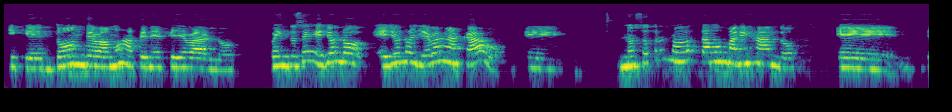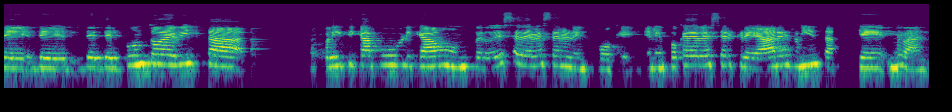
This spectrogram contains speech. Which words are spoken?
y que dónde vamos a tener que llevarlo, pues entonces ellos lo, ellos lo llevan a cabo. nosotros no lo estamos manejando desde el punto de vista política pública aún, pero ese debe ser el enfoque. El enfoque debe ser crear herramientas que llevan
